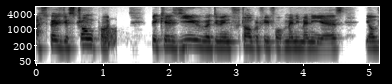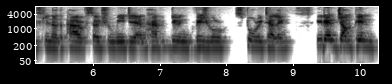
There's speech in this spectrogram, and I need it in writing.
I suppose, your strong point, because you were doing photography for many, many years. You obviously know the power of social media and have doing visual storytelling. You don't jump in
